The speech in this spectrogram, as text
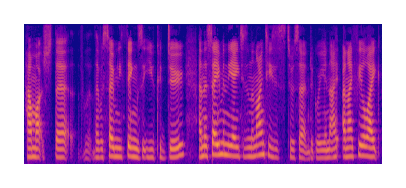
How much there there were so many things that you could do, and the same in the eighties and the nineties to a certain degree. And I and I feel like.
